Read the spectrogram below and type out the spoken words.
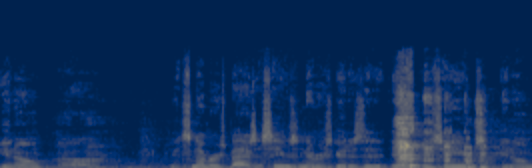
you know, uh, it's never as bad as it seems and never as good as it, it it seems, you know.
